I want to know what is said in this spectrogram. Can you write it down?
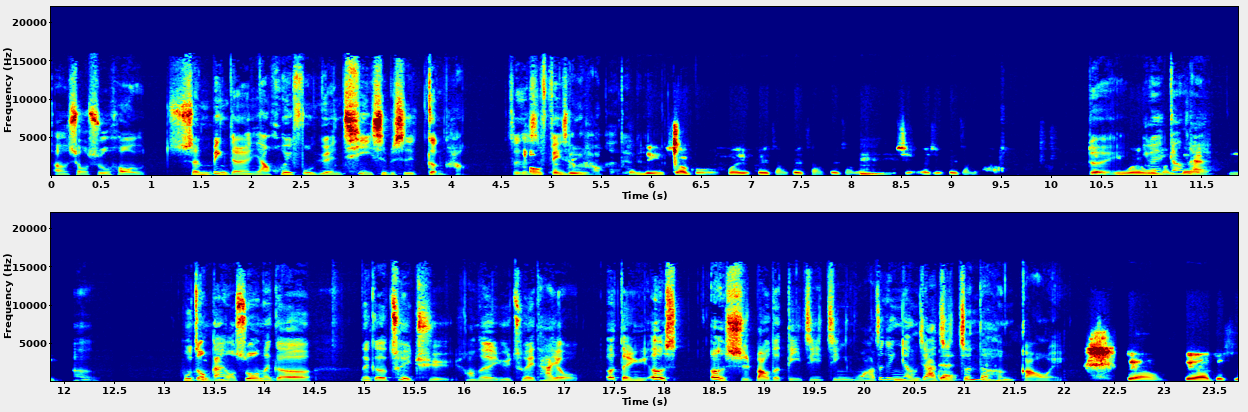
呃手术后生病的人要恢复元气，是不是更好？这个是非常好的，肯定效果会非常非常非常的明显，而且非常的好。对，因为因为刚才嗯嗯，胡总刚有说那个那个萃取，好，那个鱼萃它有二等于二十二十包的低基精，哇，这个营养价值真的很高哎。对啊。对啊，就是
